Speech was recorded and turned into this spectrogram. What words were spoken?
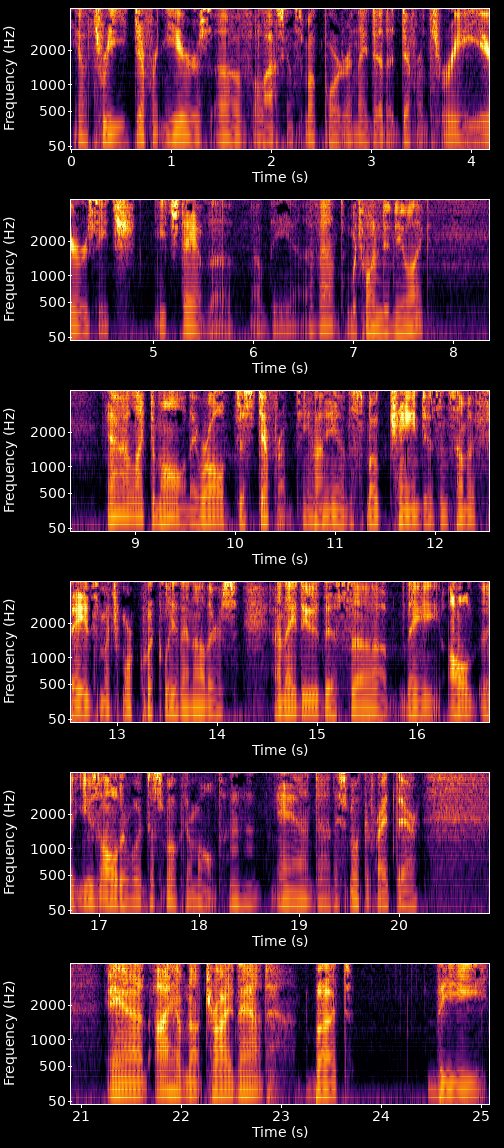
you know, three different years of Alaskan smoked porter, and they did a different three years each each day of the of the uh, event. Which one did you like? Yeah, I liked them all. They were all just different. You know, Huh. you know, the smoke changes and some it fades much more quickly than others. And they do this, uh, they all uh, use alderwood to smoke their malt. Mm-hmm. And, uh, they smoke it right there. And I have not tried that, but the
